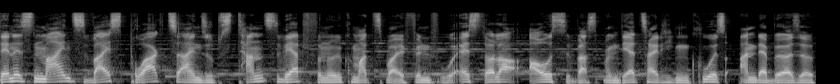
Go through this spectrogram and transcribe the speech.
Dennison Mainz weist pro Aktie einen Substanzwert von 0,25 US-Dollar aus, was beim derzeitigen Kurs an der Börse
